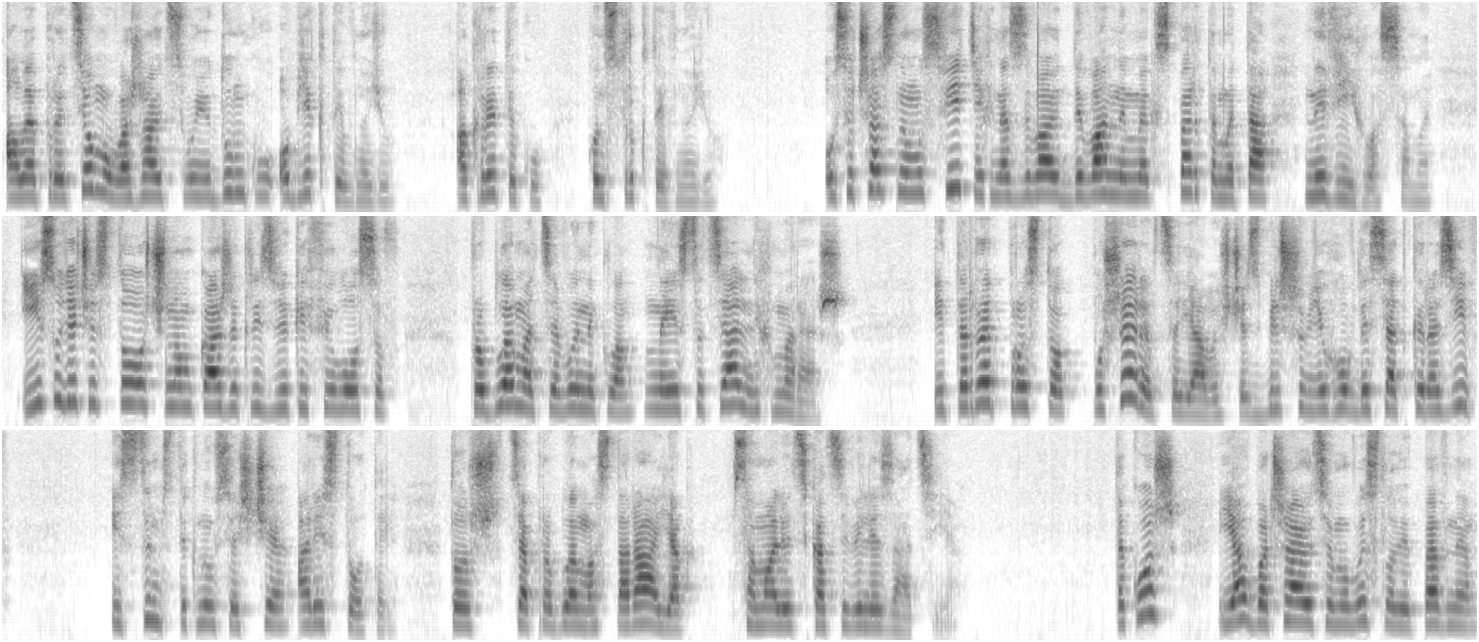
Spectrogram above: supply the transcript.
але при цьому вважають свою думку об'єктивною, а критику конструктивною. У сучасному світі їх називають диванними експертами та невігласами. І, судячи з того, що нам каже крізь віки філософ, проблема ця виникла не із соціальних мереж. Інтернет просто поширив це явище, збільшив його в десятки разів, і з цим стикнувся ще Арістотель. Тож ця проблема стара, як сама людська цивілізація. Також я вбачаю цьому вислові певне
